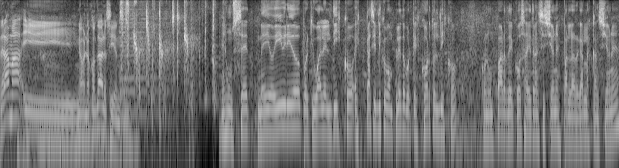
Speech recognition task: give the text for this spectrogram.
drama, y no, nos contaba lo siguiente. Es un set medio híbrido porque igual el disco es casi el disco completo porque es corto el disco, con un par de cosas y transiciones para alargar las canciones.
